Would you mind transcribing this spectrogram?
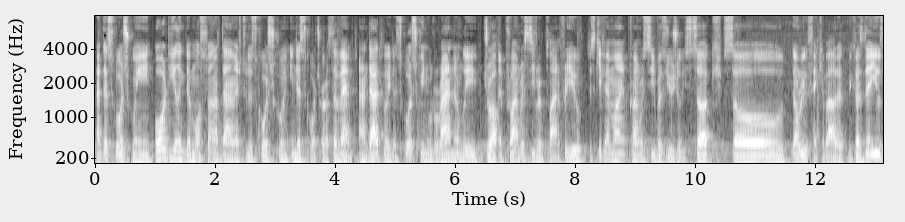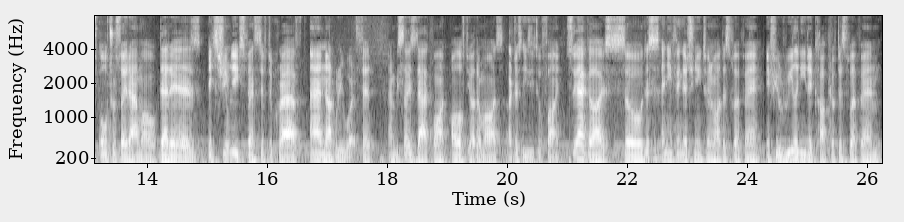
at the Scorch Queen or dealing the most amount of damage to the Scorch Queen in the Scorch Earth event. And that way the Scorch Queen will randomly drop a prime receiver plan for you. Just keep in mind prime receivers usually suck, so don't really think about it because they use ultracite ammo that is extremely expensive to craft and not really worth it. And besides that one, all of the other mods are just easy easy to find. So yeah guys, so this is anything that you need to know about this weapon. If you really need a copy of this weapon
